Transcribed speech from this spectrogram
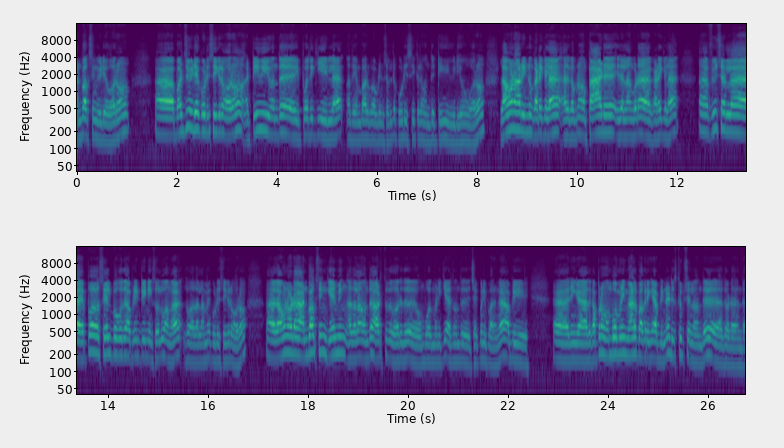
அன்பாக்சிங் வீடியோ வரும். பட்ஜ் வீடியோ கூடி சீக்கிரம் வரும். டிவி வந்து இப்போதைக்கு இல்லை. அது எம்பார்கோ அப்படின்னு சொல்லிட்டு கூடி சீக்கிரம் வந்து டிவி வீடியோவும் வரும். லெவன் ஆர் இன்னும் கிடைக்கல. அதுக்கப்புறம் பேடு இதெல்லாம் கூட கிடைக்கல. ஃப்யூச்சரில் எப்போ சேல் போகுது அப்படின்ட்டு இன்றைக்கி சொல்லுவாங்க. ஸோ அதெல்லாமே கூடிய சீக்கிரம் வரும். லெவனோட அன்பாக்சிங் கேமிங் அதெல்லாம் வந்து அடுத்தது வருது ஒம்பது மணிக்கு. அது வந்து செக் பண்ணி பாருங்கள் அப்படி நீங்கள் அதுக்கப்புறம் ஒம்பது மணிக்கு மேலே பார்க்குறீங்க அப்படின்னா டிஸ்கிரிப்ஷனில் வந்து அதோட அந்த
